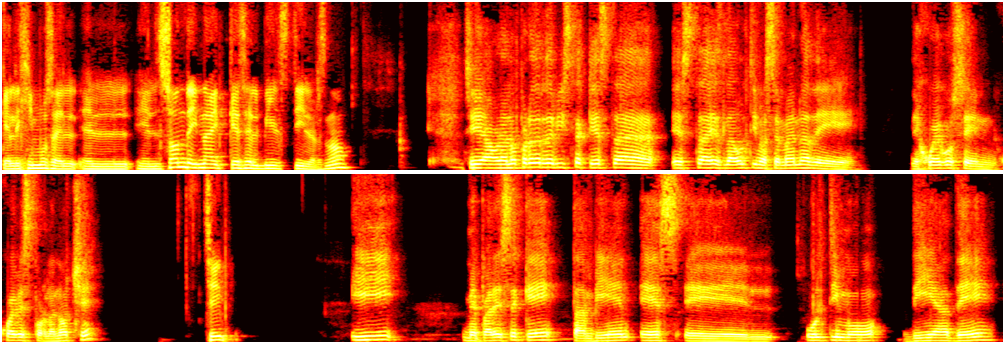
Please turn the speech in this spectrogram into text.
que elegimos el, el, Sunday Night, que es el Bill Steelers, ¿no? Sí, ahora no perder de vista que esta, esta es la última semana de, de juegos en jueves por la noche. Sí. Y me parece que también es el último día de,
